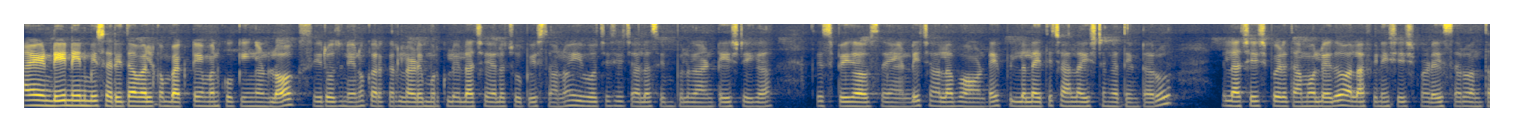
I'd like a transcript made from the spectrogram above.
హాయ్ అండి నేను మీ సరిత. వెల్కమ్ బ్యాక్ టు ఏమన్ కుకింగ్ అండ్ బ్లాగ్స్ ఈరోజు నేను కరకరలాడే మురుకులు ఎలా చేయాలో చూపిస్తాను. ఇవి వచ్చేసి చాలా సింపుల్గా అండ్ టేస్టీగా క్రిస్పీగా వస్తాయండి. చాలా బాగుంటాయి. పిల్లలు అయితే చాలా ఇష్టంగా తింటారు. ఇలా చేసి పెడతామో లేదో అలా ఫినిష్ చేసి పడేస్తారు. అంత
